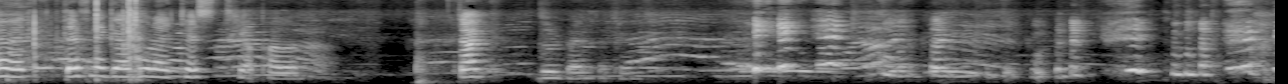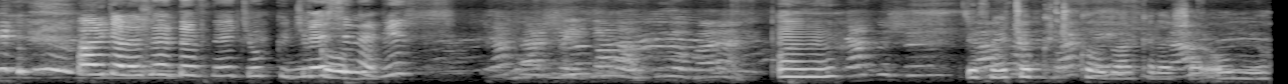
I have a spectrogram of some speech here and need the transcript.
Evet Defne gel buraya test yapalım. Tak. Dur ben takayım. Arkadaşlar Defne çok küçük oldu. Resine bir. Defne çok küçük oldu arkadaşlar. Olmuyor.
